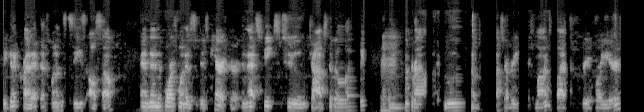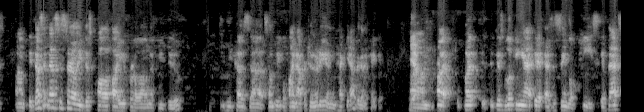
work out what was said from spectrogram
Speaking of credit, that's one of the C's also. And then the fourth one is, is character, and that speaks to job stability. Mm-hmm. Around, move every six months, last three or four years. Um, it doesn't necessarily disqualify you for a loan if you do, because uh, some people find opportunity and heck yeah, they're going to take it. Yeah. Um, but but just looking at it as a single piece, if that's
